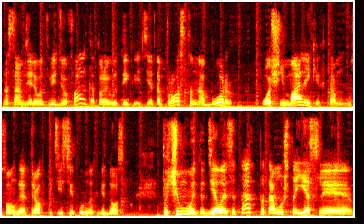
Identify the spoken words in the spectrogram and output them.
на самом деле, вот видеофайл, который вы тыкаете, это просто набор очень маленьких, там, условно говоря, 3-5 секундных видосов. Почему это делается так? Потому что если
